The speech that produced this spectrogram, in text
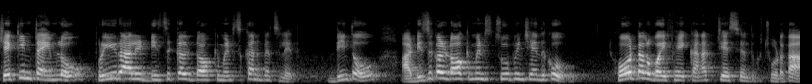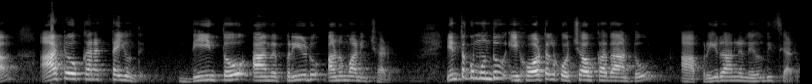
చెక్ ఇన్ టైంలో ప్రియురాలి డిజిటల్ డాక్యుమెంట్స్ కనిపించలేదు. దీంతో ఆ డిజిటల్ డాక్యుమెంట్స్ చూపించేందుకు హోటల్ వైఫై కనెక్ట్ చేసేందుకు చూడగా ఆటో కనెక్ట్ అయి ఉంది దీంతో ఆమె ప్రియుడు అనుమానించాడు. ఇంతకు ముందు ఈ హోటల్కి వచ్చావు కదా అంటూ ఆ ప్రియురాన్ని నిలదీశాడు.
